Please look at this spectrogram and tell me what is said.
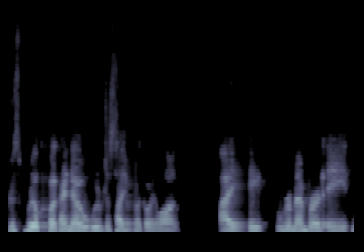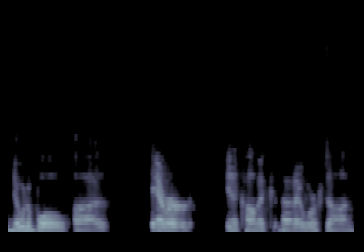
just real quick. I know we were just talking about going along. I remembered a notable uh, error in a comic that I worked on,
